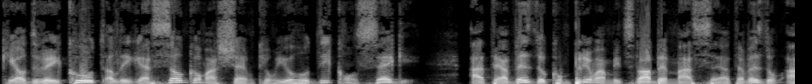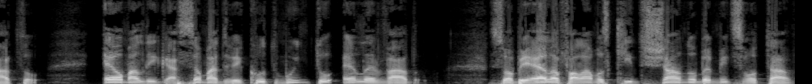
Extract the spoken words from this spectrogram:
que ao Dveikut, a ligação com Hashem, que um Yehudi consegue através de cumprir uma mitzvah bemassa, através de um ato, é uma ligação, uma Dveikut muito elevado. Sobre ela falamos Kidshanu bemitzvotav.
